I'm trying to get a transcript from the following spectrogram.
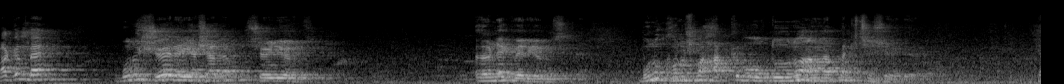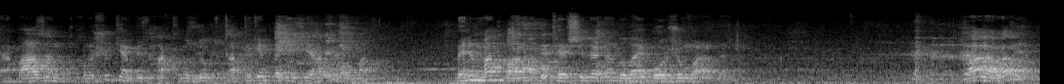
Bakın ben bunu şöyle yaşadım söylüyorum size. Örnek veriyorum size. Bunu konuşma hakkım olduğunu anlatmak için söylüyorum. Yani bazen konuşurken biz hakkımız yoktu. Tatbik etmediğin şey hakkım olmaz. Benim matbaama bu tefsirlerden dolayı borcum vardı. Hala var ya.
